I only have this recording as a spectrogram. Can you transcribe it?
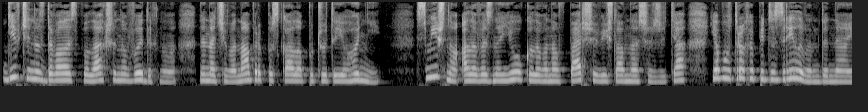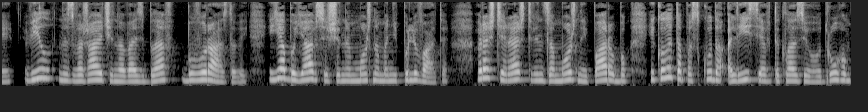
Дівчина, здавалось, полегшено видихнула, неначе вона припускала почути його ні. Смішно, але визнаю, коли вона вперше війшла в наше життя, я був трохи підозріливим до неї. Віл, незважаючи на весь блеф, був уразливий, і я боявся, що ним можна маніпулювати. Врешті-решт він заможний парубок, і коли та паскуда Алісія втекла з його другом,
